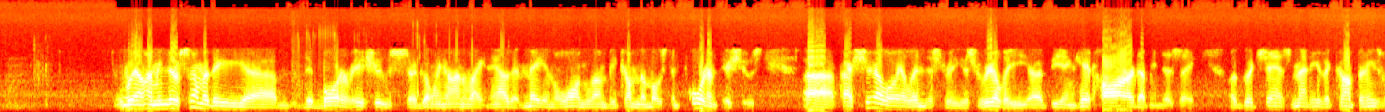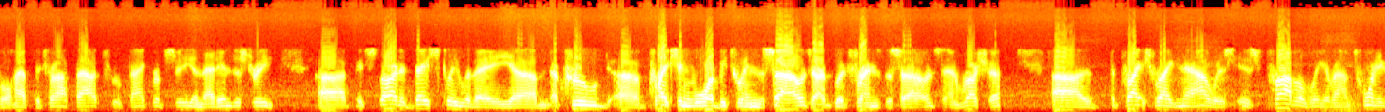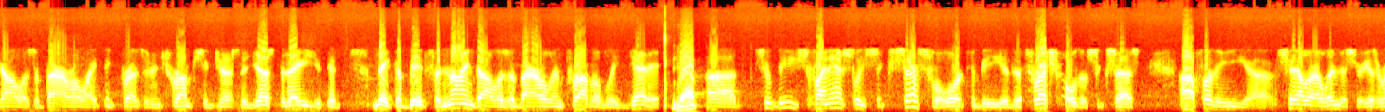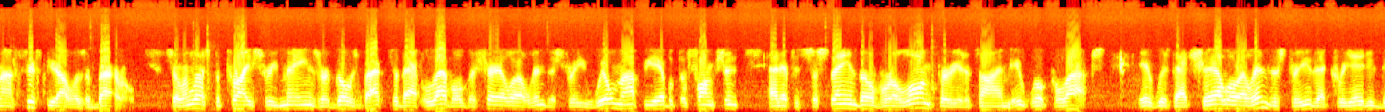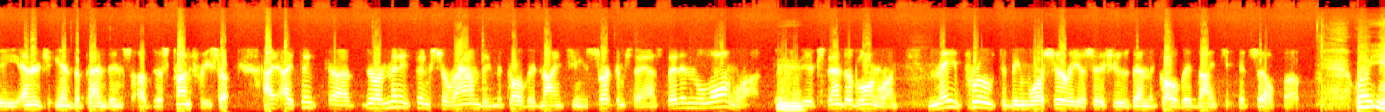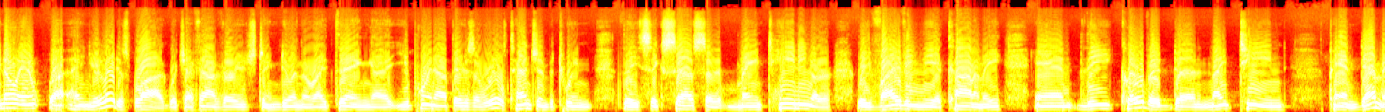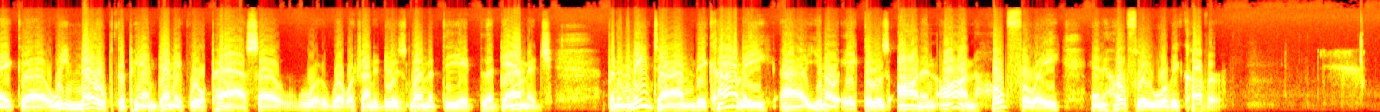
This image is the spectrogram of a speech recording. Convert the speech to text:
Well, I mean, there's some of the uh, the border issues uh, going on right now that may, in the long run, become the most important issues. Uh, our shale oil industry is really uh, being hit hard. I mean, there's a, a good chance many of the companies will have to drop out through bankruptcy in that industry. Uh, it started basically with a, um, a crude uh, pricing war between the Sauds, our good friends the Sauds, and Russia. Uh, the price right now is, is probably around $20 a barrel. I think President Trump suggested yesterday you could make a bid for $9 a barrel and probably get it. Yep. Uh, to be financially successful or to be the threshold of success uh, for the uh, shale oil industry is around $50 a barrel. So unless the price remains or goes back to that level, the shale oil industry will not be able to function. And if it's sustained over a long period of time, it will collapse. It was that shale oil industry that created the energy independence of this country. So I, I think uh, there are many things surrounding the COVID 19 circumstance that, in the long run, in the extended long run, may prove to be more serious issues than the COVID 19 itself. Bob. Well, you know, in, uh, in your latest blog, which I found very interesting, Doing the Right Thing, uh, you point out there's a real tension between the success of maintaining or reviving the economy and the COVID 19 pandemic. Uh, we know the pandemic will pass. Uh, w- what we're trying to do is limit the, the damage. But in the meantime, the economy, uh, you know, it goes on and on, hopefully, and hopefully we'll recover.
